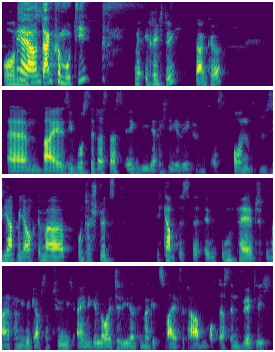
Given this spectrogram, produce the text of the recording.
Und Ja, und danke, Mutti. Richtig, danke. Ähm, weil sie wusste, dass das irgendwie der richtige Weg für mich ist. Und sie hat mich auch immer unterstützt. Ich glaube, äh, im Umfeld, in meiner Familie gab es natürlich einige Leute, die dann immer gezweifelt haben, ob das denn wirklich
